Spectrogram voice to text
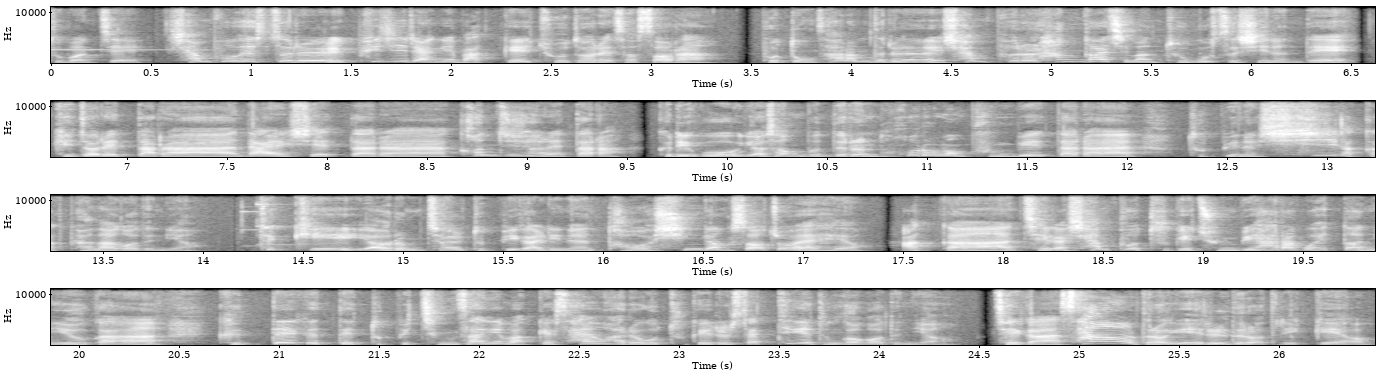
두 번째, 샴푸 횟수를 피지량에 맞게 조절해서 써라. 보통 사람들은 샴푸를 한 가지만 두고 쓰시는데 계절에 따라 날씨에 따라 컨디션에 따라 그리고 여성분들은 호르몬 분비에 따라 두피는 시시각각 변하거든요. 특히 여름철 두피 관리는 더 신경 써줘야 해요. 아까 제가 샴푸 두 개 준비하라고 했던 이유가 그때그때 두피 증상에 맞게 사용하려고 두 개를 세팅해 둔 거거든요. 제가 상황을 들어 예를 들어 드릴게요.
